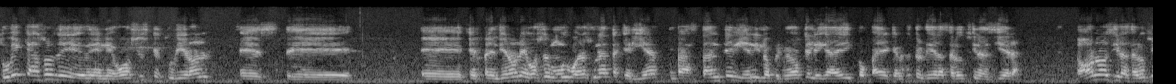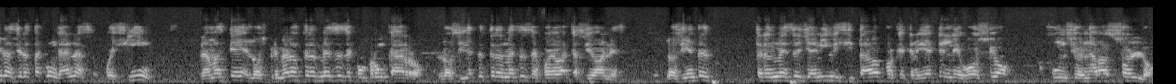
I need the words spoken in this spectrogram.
Tuve casos de, negocios que tuvieron, este, eh, que emprendieron negocios muy buenos, una taquería bastante bien, y lo primero que le dije a compadre, que no se te olvide la salud financiera. No, no, si la salud financiera está con ganas, pues sí, Nada más que los primeros tres meses se compró un carro, los siguientes tres meses se fue de vacaciones, los siguientes tres meses ya ni visitaba porque creía que el negocio funcionaba solo.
